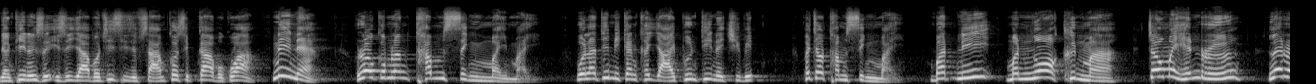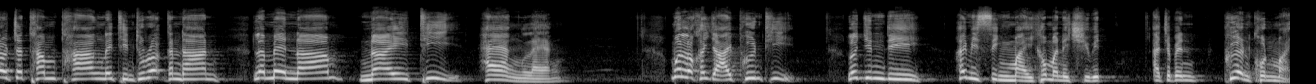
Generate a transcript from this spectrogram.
อย่างที่หนังสืออิสยาห์บทที่ 43ข้อ19 บอกว่า นี่แน่เรากำลังทำสิ่งใหม่ ๆ เวลาที่มีการขยายพื้นที่ในชีวิต พระเจ้าทำสิ่งใหม่ บัดนี้มันงอกขึ้นมา เจ้าไม่เห็นหรือ และเราจะทำทางในถิ่นทุรกันดารและแม่น้ำในที่แห้งแล้ง เมื่อเราขยายพื้นที่เรายินดีให้มีสิ่งใหม่เข้ามาในชีวิต อาจจะเป็นเพื่อนคนใหม่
